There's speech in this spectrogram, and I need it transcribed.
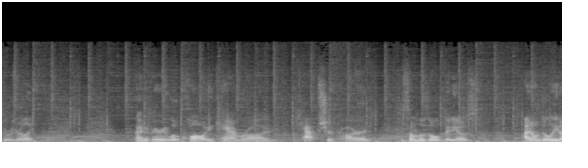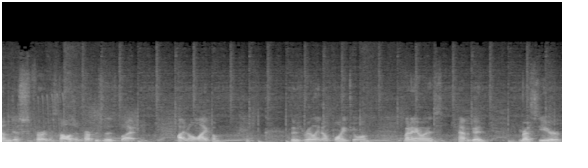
There was really I had a very low quality camera and capture card. So some of those old videos, I don't delete them just for nostalgia purposes, but I don't like them. There's really no point to them. But anyways, have a good rest of your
